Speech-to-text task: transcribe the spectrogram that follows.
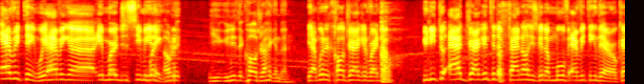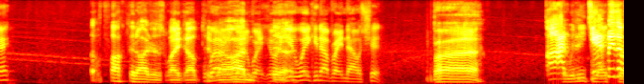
everything. We're having a emergency meeting. Wait, you, you need to call Dragon then. Yeah, I'm gonna call Dragon right now. You need to add Dragon to the panel. He's gonna move everything there, okay? The fuck did I just wake up to, Well, bro? well, I'm- wait, yeah. you're waking up right now. Shit. Bruh. So we need to get me the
